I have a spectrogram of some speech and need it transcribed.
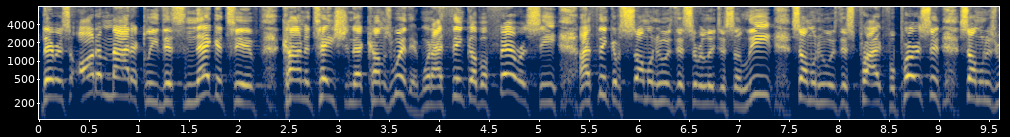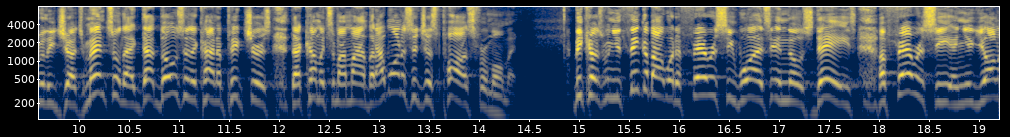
there is automatically this negative connotation that comes with it. When I think of a Pharisee, I think of someone who is this religious elite, someone who is this prideful person, someone who's really judgmental. That, that, those are the kind of pictures that come into my mind. But I want us to just pause for a moment. Because when you think about what a Pharisee was in those days, a Pharisee, and you, y'all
